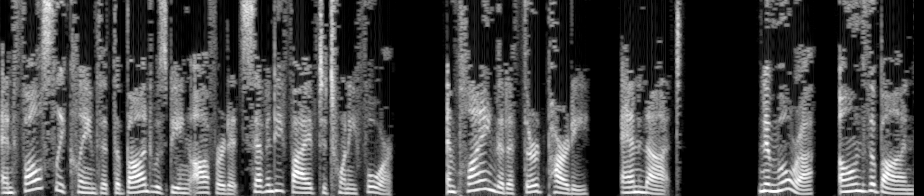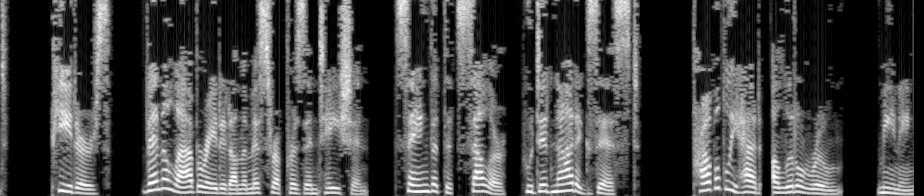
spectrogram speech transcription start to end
and falsely claimed that the bond was being offered at 75 to 24, implying that a third party, and not Nomura, owned the bond. Peters then elaborated on the misrepresentation, saying that the seller, who did not exist, probably had a little room, meaning,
